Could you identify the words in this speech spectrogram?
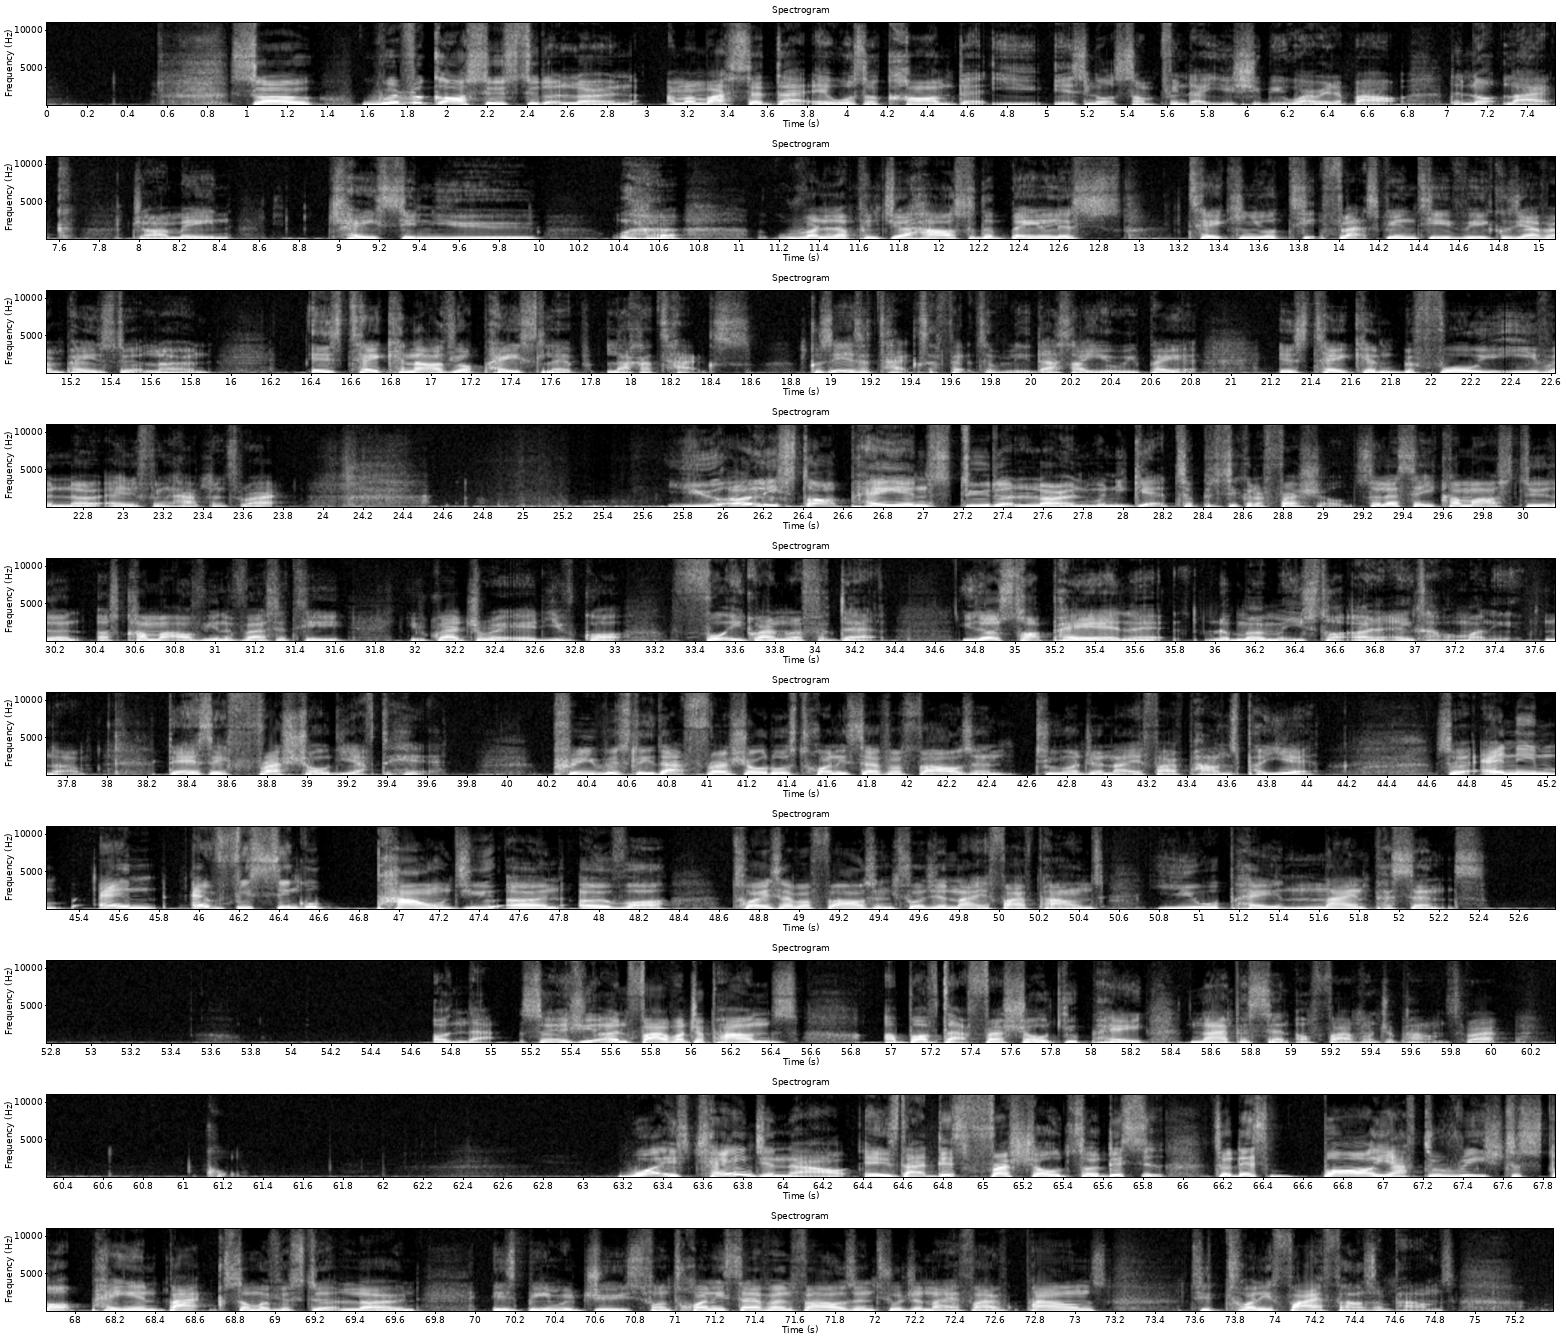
So, with regards to student loan, I remember I said that it was a calm that you it's not something that you should be worried about. They're not like, do you know I mean, chasing you, running up into your house with a bailiffs, taking your t- flat screen TV because you haven't paid student loan. It's taken out of your pay slip like a tax because it is a tax effectively. That's how you repay it. It's taken before you even know anything happens, right? You only start paying student loan when you get to a particular threshold. So let's say you come out of student, uh, come out of university, you've graduated, you've got forty grand worth of debt. You don't start paying it the moment you start earning any type of money. No, there is a threshold you have to hit. Previously, that threshold was twenty seven thousand two hundred ninety five pounds per year. So any and every single pound you earn over twenty seven thousand two hundred ninety five pounds, you will pay nine percent on that. So if you earn five hundred pounds above that threshold, you pay nine percent of five hundred pounds, right? Cool. What is changing now is that this threshold, so this is so this bar you have to reach to start paying back some of your student loan is being reduced from twenty seven thousand two hundred ninety five pounds to twenty five thousand pounds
